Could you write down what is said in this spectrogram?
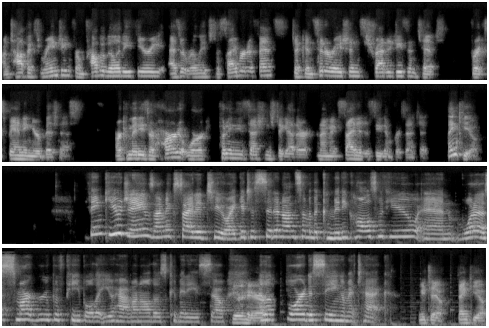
on topics ranging from probability theory as it relates to cyber defense to considerations, strategies, and tips for expanding your business. Our committees are hard at work putting these sessions together, and I'm excited to see them presented. Thank you. Thank you, James. I'm excited too. I get to sit in on some of the committee calls with you, and what a smart group of people that you have on all those committees. So You're here. I look forward to seeing them at TEC. Me too. Thank you.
